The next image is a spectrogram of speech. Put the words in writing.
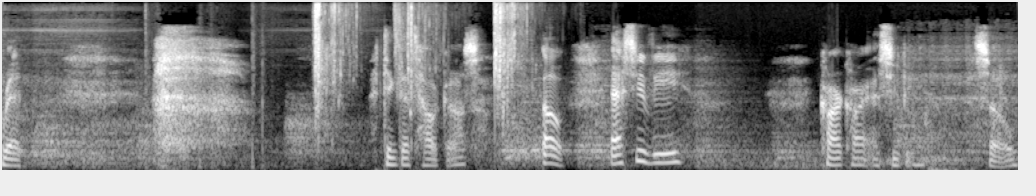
red. I think that's how it goes. Oh, SUV, car, car, SUV. So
